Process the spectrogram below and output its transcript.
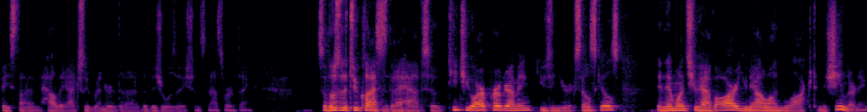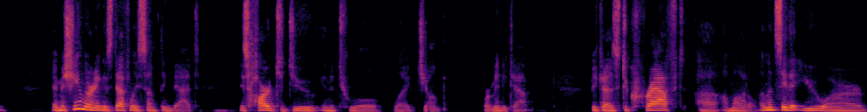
based on how they actually render the, the visualizations and that sort of thing. So those are the two classes that I have. So teach you R programming using your Excel skills and then once you have R, you now unlock to machine learning. And machine learning is definitely something that is hard to do in a tool like JMP or Minitab. Because to craft uh, a model, and let's say that you are,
